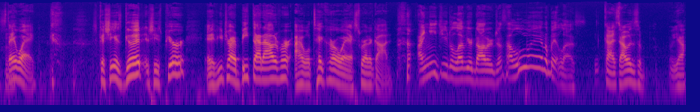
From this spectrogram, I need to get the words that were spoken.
Stay Hmm. away, because she is good and she's pure. And if you try to beat that out of her, I will take her away. I swear to God. I need you to love your daughter just a little bit less. guys That was a, yeah.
